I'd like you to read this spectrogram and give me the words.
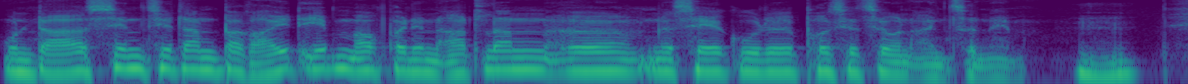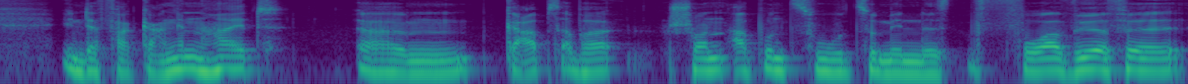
und da sind sie dann bereit, eben auch bei den Adlern äh, eine sehr gute Position einzunehmen. Mhm. In der Vergangenheit ähm, gab es aber schon ab und zu zumindest Vorwürfe,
